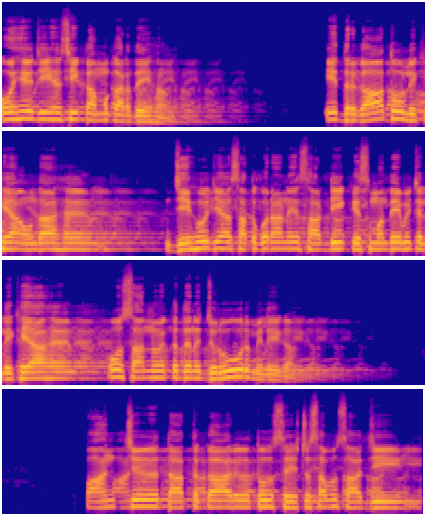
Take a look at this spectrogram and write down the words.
ਉਹੇ ਜਿਹੇ ਅਸੀਂ ਕੰਮ ਕਰਦੇ ਹਾਂ। ਇਹ ਦਰਗਾਹ ਤੋਂ ਲਿਖਿਆ ਆਉਂਦਾ ਹੈ, ਜਿਹੋ ਜਿਹਾ ਸਤਿਗੁਰਾਂ ਨੇ ਸਾਡੀ ਕਿਸਮਤ ਦੇ ਵਿੱਚ ਲਿਖਿਆ ਹੈ, ਉਹ ਸਾਨੂੰ ਇੱਕ ਦਿਨ ਜ਼ਰੂਰ ਮਿਲੇਗਾ। ਪੰਜ ਤਤਕਾਰ ਤੁ ਸ੍ਰਿਸ਼ਟ ਸਭ ਸਾਜੀ,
